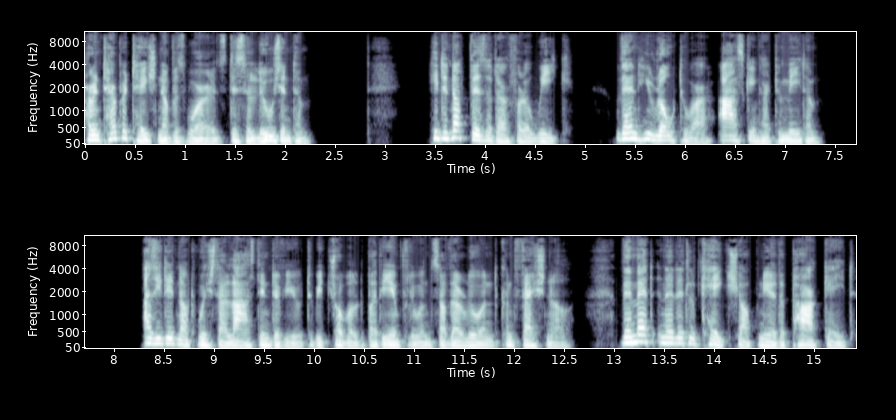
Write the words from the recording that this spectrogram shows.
Her interpretation of his words disillusioned him. He did not visit her for a week. Then he wrote to her, asking her to meet him. As he did not wish their last interview to be troubled by the influence of their ruined confessional, they met in a little cake shop near the park gate.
